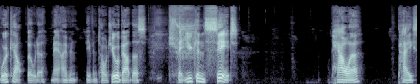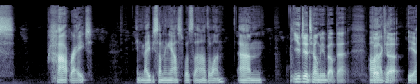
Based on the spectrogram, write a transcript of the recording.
workout builder. Matt, I haven't even told you about this. That you can set power, pace, heart rate, and maybe something else was the other one. Um, You did tell me about that. oh, But okay. uh, yeah,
